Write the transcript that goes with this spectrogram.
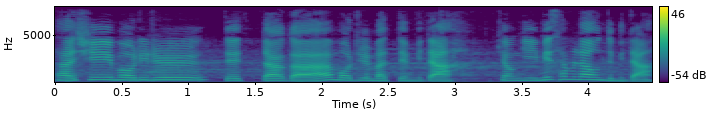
다시 머리를 뗐다가 머리를 맞댑니다. 경기 이미 3라운드입니다.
